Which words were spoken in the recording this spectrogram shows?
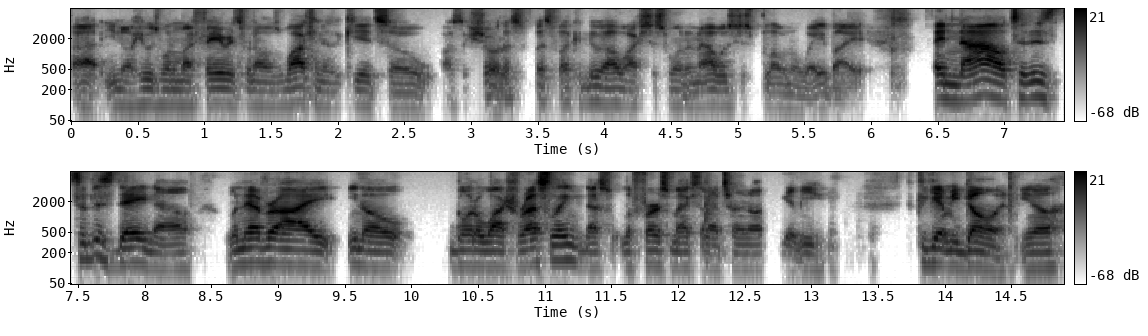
uh, you know, he was one of my favorites when I was watching as a kid. So I was like, sure, let's let's fucking do it. I'll watch this one. And I was just blown away by it. And now to this to this day now, whenever I, you know, go to watch wrestling, that's the first match that I turn on to get me to get me going, you know.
